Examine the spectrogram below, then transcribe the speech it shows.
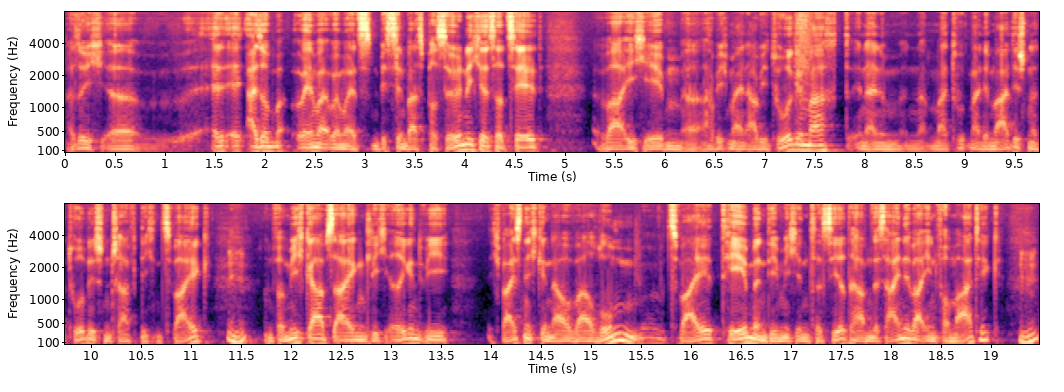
Also ich, äh, äh, also wenn man, wenn man jetzt ein bisschen was Persönliches erzählt, war ich eben, äh, habe ich mein Abitur gemacht in einem mathematisch-naturwissenschaftlichen Zweig. Mhm. Und für mich gab es eigentlich irgendwie, ich weiß nicht genau warum, zwei Themen, die mich interessiert haben. Das eine war Informatik, mhm.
